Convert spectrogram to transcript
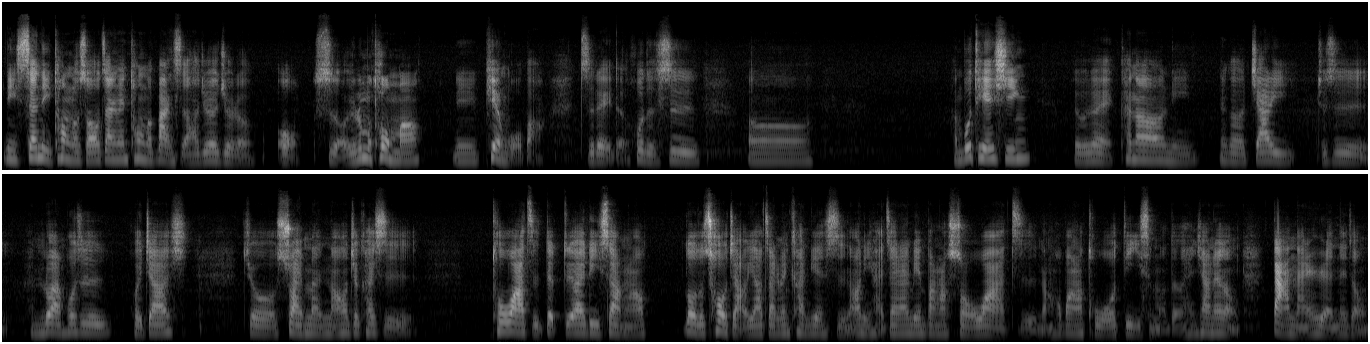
你身体痛的时候在那边痛的半死，他就会觉得哦，是哦，有那么痛吗？你骗我吧之类的，或者是呃很不贴心，对不对？看到你那个家里就是很乱，或是回家。就甩门，然后就开始脱袜子丢丢在地上，然后露着臭脚丫在那边看电视，然后你还在那边帮他收袜子，然后帮他拖地什么的，很像那种大男人那种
